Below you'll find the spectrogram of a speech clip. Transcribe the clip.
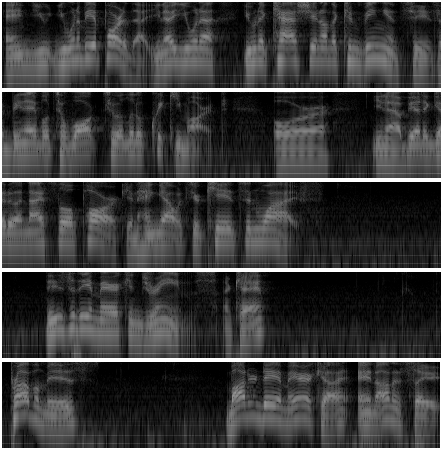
and you you want to be a part of that you know you want to you want to cash in on the conveniences of being able to walk to a little quickie mart or you know, be able to go to a nice little park and hang out with your kids and wife. These are the American dreams, okay? Problem is, modern day America, and honestly,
